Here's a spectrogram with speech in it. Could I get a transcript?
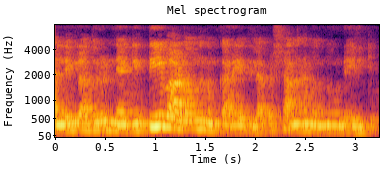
അല്ലെങ്കിൽ അതൊരു നെഗറ്റീവ് ആണോ എന്ന് നമുക്കറിയത്തില്ല. പക്ഷെ അങ്ങനെ വന്നുകൊണ്ടേയിരിക്കും.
